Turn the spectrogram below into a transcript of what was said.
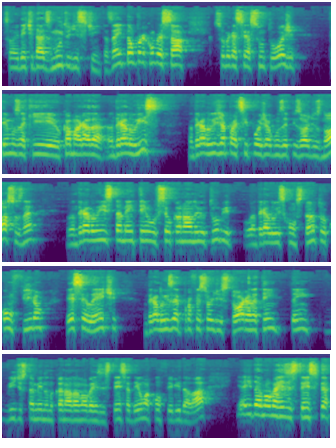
são identidades muito distintas. Né? Então, para conversar sobre esse assunto hoje, temos aqui o camarada André Luiz. André Luiz já participou de alguns episódios nossos, né? O André Luiz também tem o seu canal no YouTube, o André Luiz Constanto, confiram, excelente. O André Luiz é professor de história, né? Tem, tem vídeos também no canal da Nova Resistência, dê uma conferida lá. E aí da Nova Resistência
